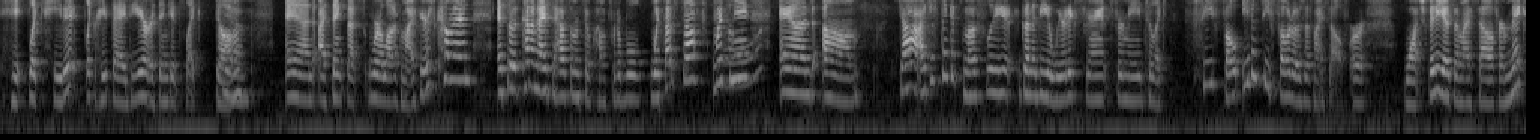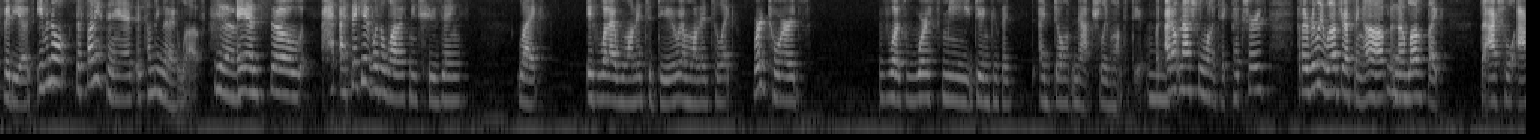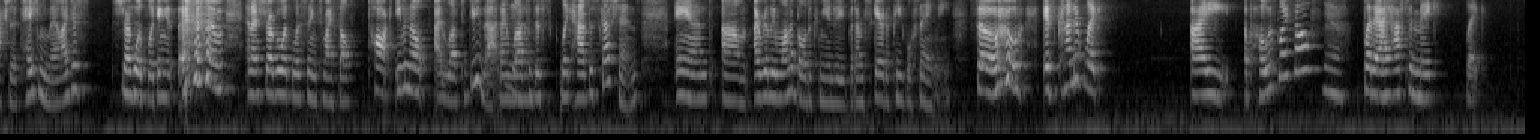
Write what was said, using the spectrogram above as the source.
hate like hate it like or hate the idea or think it's like dumb. And i think that's where a lot of my fears come in. And so it's kind of nice to have someone so comfortable with that stuff with me. And um yeah i just think it's mostly going to be a weird experience for me to like see pho- even see photos of myself or watch videos of myself or make videos even though the funny thing is it's something that i love. Yeah. and so i think it was a lot of me choosing like if what I wanted to do and wanted to like work towards was worth me doing things I I don't naturally want to do. Like I don't naturally want to take pictures, but I really love dressing up and I love like the actual action of taking them. I just struggle with looking at them and I struggle with listening to myself talk, even though I love to do that and I love to just like have discussions. And um, I really want to build a community, but I'm scared of people saying me. So it's kind of like I oppose myself, Yeah. but I have to make like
